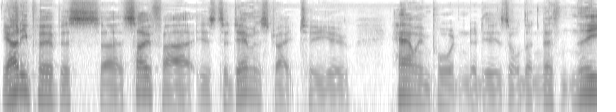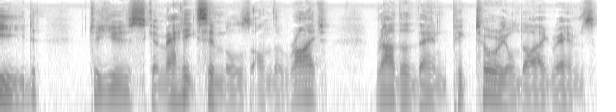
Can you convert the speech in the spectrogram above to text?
The only purpose uh, so far is to demonstrate to you how important it is or the need to use schematic symbols on the right rather than pictorial diagrams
